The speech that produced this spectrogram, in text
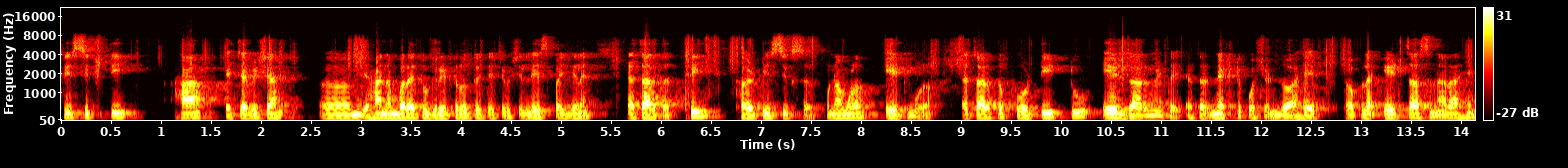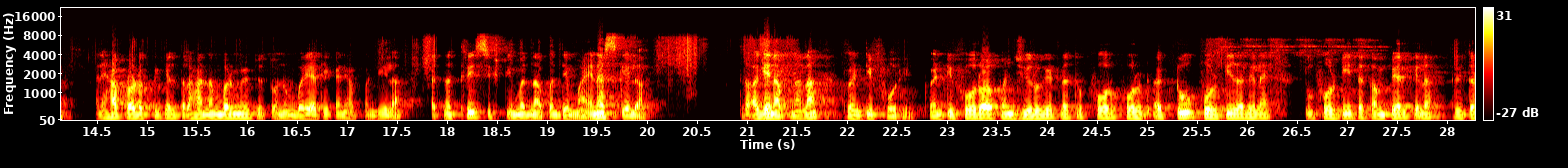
थ्री सिक्स्टी हा याच्यापेक्षा म्हणजे हा नंबर आहे तो ग्रेटर होतोय त्याच्यापेक्षा लेस पाहिजे नाही. याचा अर्थ थ्री थर्टी सिक्स कुणामुळं? एटमुळं याचा अर्थ फोर्टी टू एट जार मिळतंय. याचा नेक्स्ट क्वेश्चन जो आहे तो आपला एटचा असणार आहे. आणि हा प्रॉडक्ट केला तर हा नंबर मिळतोय तो नंबर या ठिकाणी आपण लिहिला त्यातनं थ्री सिक्स्टीमधनं आपण ते मायनस केलं. तर अगेन आपणाला ट्वेंटी फोर येईल. ट्वेंटी फोरवर आपण झिरो घेतलं तर फोर फोर टू फोर्टी झालेला आहे. टू फोर्टी इथं कंपेअर केला तर इथं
